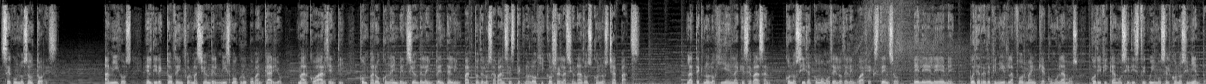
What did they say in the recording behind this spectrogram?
según los autores. Amigos, el director de información del mismo grupo bancario, Marco Argenti, comparó con la invención de la imprenta el impacto de los avances tecnológicos relacionados con los chatbots. La tecnología en la que se basan, conocida como modelo de lenguaje extenso, LLM, puede redefinir la forma en que acumulamos, codificamos y distribuimos el conocimiento,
